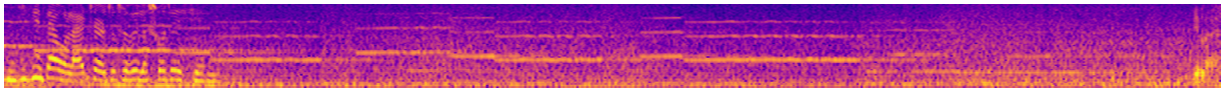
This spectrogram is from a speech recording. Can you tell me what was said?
你今天带我来这儿就是为了说这些吗？你来。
